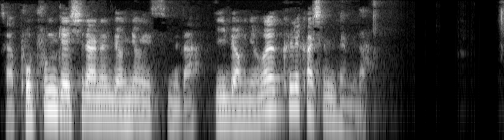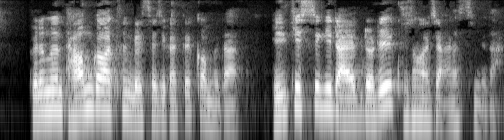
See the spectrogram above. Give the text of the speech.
자, 부품 게시라는 명령이 있습니다. 이 명령을 클릭하시면 됩니다. 그러면 다음과 같은 메시지가 뜰 겁니다. 읽기 쓰기 라이브러리를 구성하지 않았습니다.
